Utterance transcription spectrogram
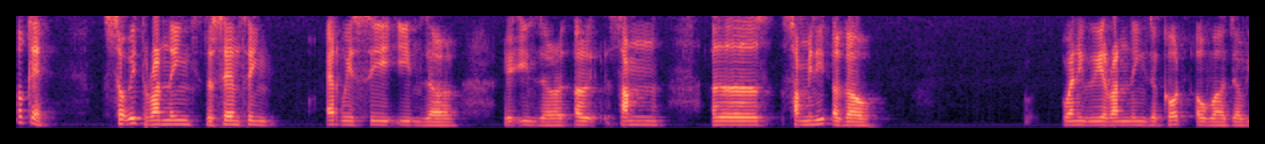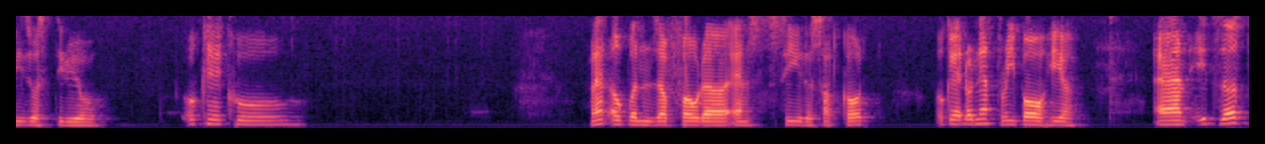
Okay, so it's running the same thing as we see in the in the uh, some uh, some minute ago when we are running the code over the Visual Studio. Okay, cool. Let's open the folder and see the source code. Okay, don't .NET repo here. And it's just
